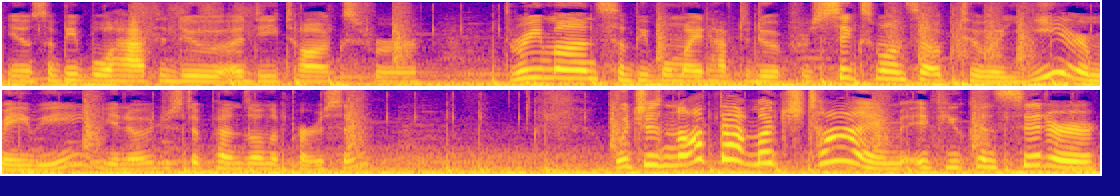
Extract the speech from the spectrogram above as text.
You know, some people have to do a detox for three months, some people might have to do it for six months, up to a year, maybe. You know, just depends on the person. Which is not that much time if you consider,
